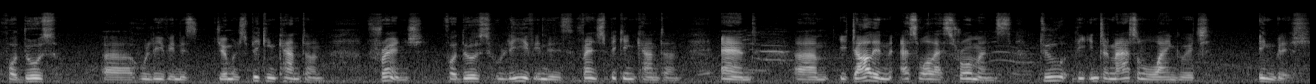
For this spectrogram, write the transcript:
for those uh, who live in this German-speaking canton, French for those who live in this French-speaking canton, and um, Italian as well as Romansh to the international language English.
